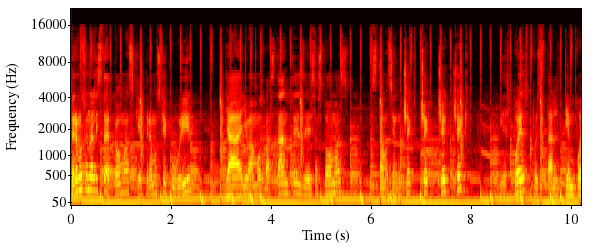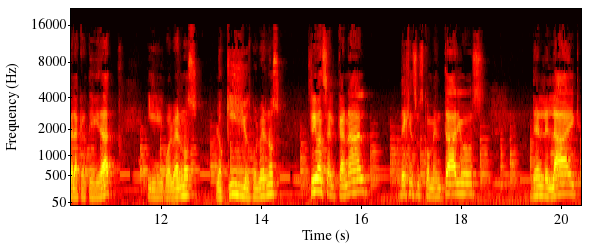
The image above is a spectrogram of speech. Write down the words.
Tenemos una lista de tomas que tenemos que cubrir. Ya llevamos bastantes de esas tomas. Estamos haciendo check, check, check, check. Y después, pues está el tiempo de la creatividad y volvernos loquillos, volvernos. Suscríbanse al canal, dejen sus comentarios, denle like,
